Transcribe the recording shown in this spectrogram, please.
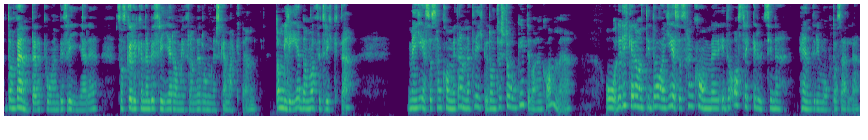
de väntade på en befriare som skulle kunna befria dem ifrån den romerska makten. De led, de var förtryckta. Men Jesus han kom med ett annat rike och de förstod inte vad han kom med. Och det är likadant idag. Jesus han kommer idag och sträcker ut sina händer emot oss alla.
